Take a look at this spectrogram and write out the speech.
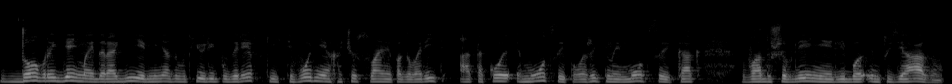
Добрый день, мои дорогие, меня зовут Юрий Пузыревский, сегодня я хочу с вами поговорить о такой эмоции, положительной эмоции, как воодушевление, либо энтузиазм.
